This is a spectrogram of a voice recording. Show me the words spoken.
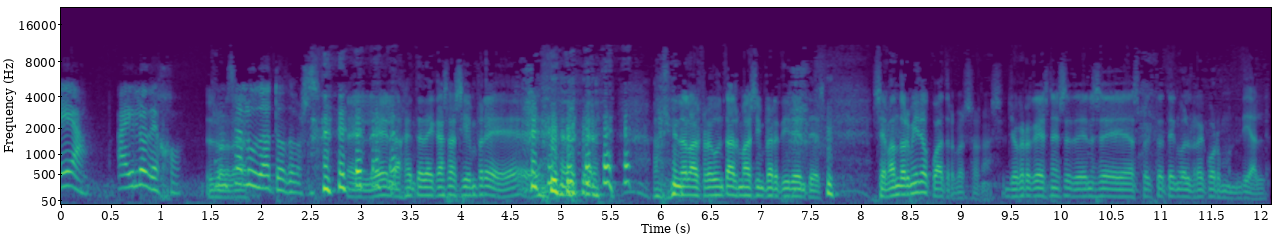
Ea, ahí lo dejo. Es Un verdad. saludo a todos. El, eh, la gente de casa siempre eh, haciendo las preguntas más impertinentes. Se me han dormido cuatro personas. Yo creo que en ese, en ese aspecto tengo el récord mundial.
